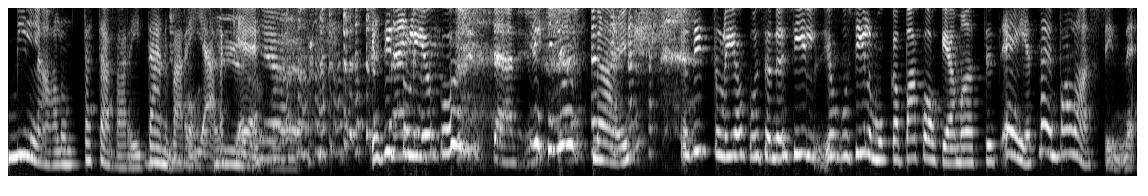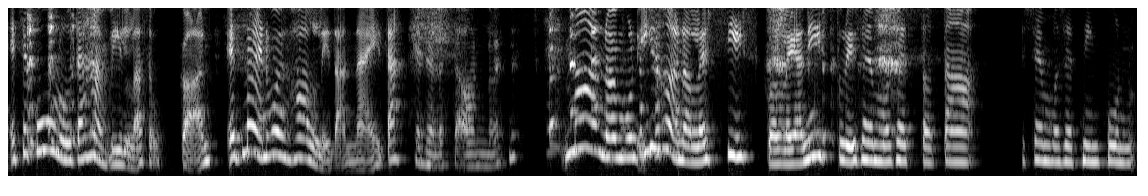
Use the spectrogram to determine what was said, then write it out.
millään halunnut tätä väriä tämän värin jälkeen. Ja sitten tuli joku... Just näin. Ja sitten tuli joku, sil, joku silmukka pakoki ja mä ajattelin, että ei, että mä en palaa sinne. Että se kuuluu tähän villasukkaan. Että mä en voi hallita näitä. Kenelle sä annoit ne? Mä annoin mun ihanalle siskolle ja niistä tuli semmoset, tota, semmoset niin kuin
